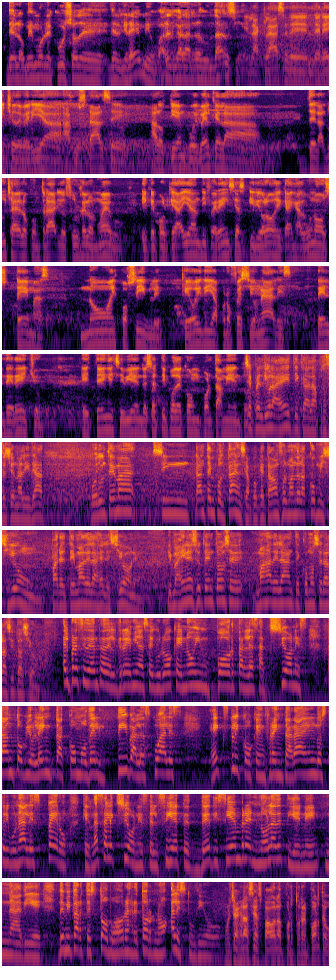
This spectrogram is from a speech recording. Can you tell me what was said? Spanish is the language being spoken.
de los mismos recursos del gremio, valga la redundancia. La clase del derecho debería ajustarse a los tiempos y ver que la de la lucha de lo contrario surge lo nuevo y que porque hayan diferencias ideológicas en algunos temas, no es posible que hoy día profesionales del derecho estén exhibiendo ese tipo de comportamiento. Se perdió la ética, la profesionalidad, por un tema sin tanta importancia, porque estaban formando la comisión para el tema de las elecciones. Imagínense usted entonces más adelante cómo será la situación. El presidente del gremio aseguró que no importan las acciones tanto violentas como delictivas, las cuales explicó que enfrentará en los tribunales, pero que las elecciones del 7 de diciembre no la detiene nadie. De mi parte es todo, ahora retorno al estudio. Muchas gracias Paola por tu reporte.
